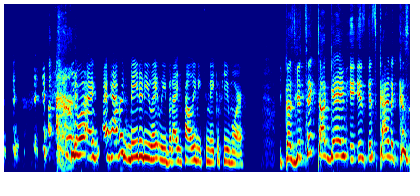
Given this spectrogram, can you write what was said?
you know what? I, I haven't made any lately, but I probably need to make a few more because your TikTok game is is kind of because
